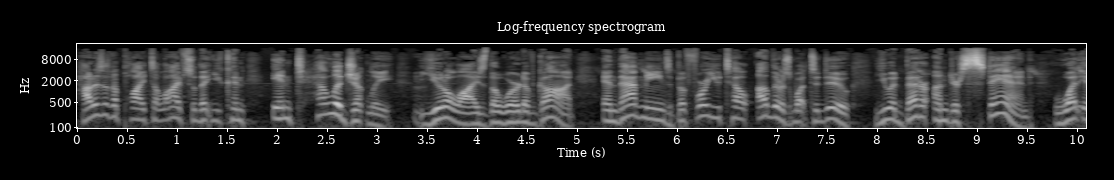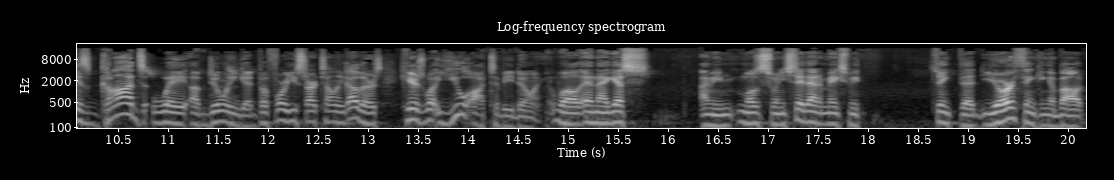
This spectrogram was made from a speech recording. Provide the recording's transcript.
How does it apply to life so that you can intelligently hmm. utilize the Word of God? And that means before you tell others what to do, you had better understand what is God's way of doing it before you start telling others, here's what you ought to be doing. Well, and I guess, I mean, Moses, when you say that, it makes me think that you're thinking about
